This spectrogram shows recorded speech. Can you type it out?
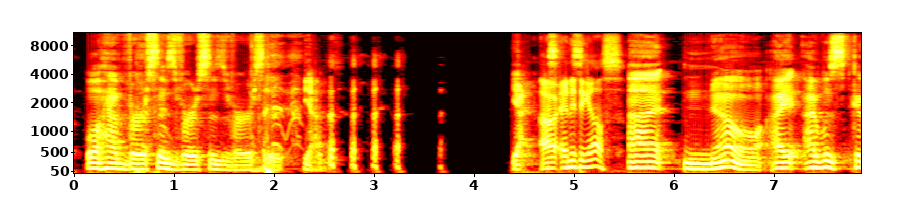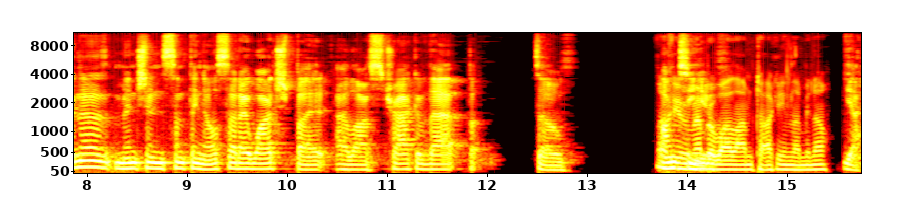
we'll have verses, verses, verses. Yeah. Yeah. Uh, anything else? Uh, no. I I was gonna mention something else that I watched, but I lost track of that. But so, well, if you remember you. while I'm talking, let me know. Yeah.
